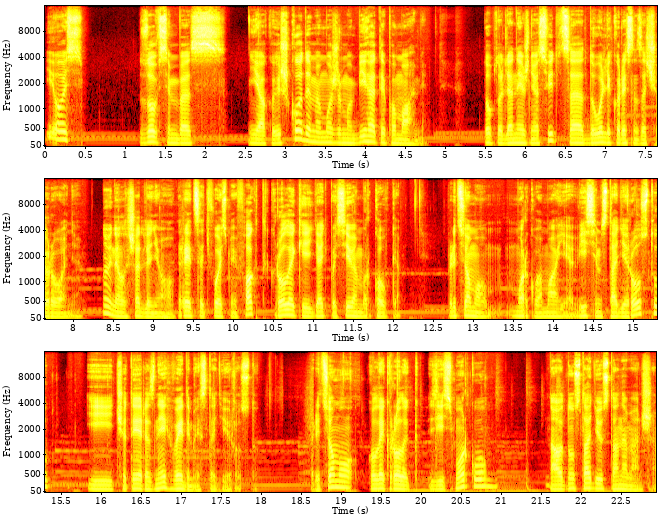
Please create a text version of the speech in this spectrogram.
І ось зовсім без ніякої шкоди ми можемо бігати по магмі. Тобто для нижнього світу це доволі корисне зачарування. Ну і не лише для нього. 38 факт: кролики їдять посіви морковки. При цьому морква має 8 стадій росту і 4 з них видимих стадій росту. При цьому, коли кролик з'їсть моркву, на одну стадію стане менше.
